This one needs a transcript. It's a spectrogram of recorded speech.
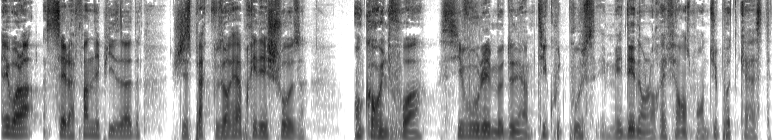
Et voilà, c'est la fin de l'épisode. J'espère que vous aurez appris des choses. Encore une fois, si vous voulez me donner un petit coup de pouce et m'aider dans le référencement du podcast,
